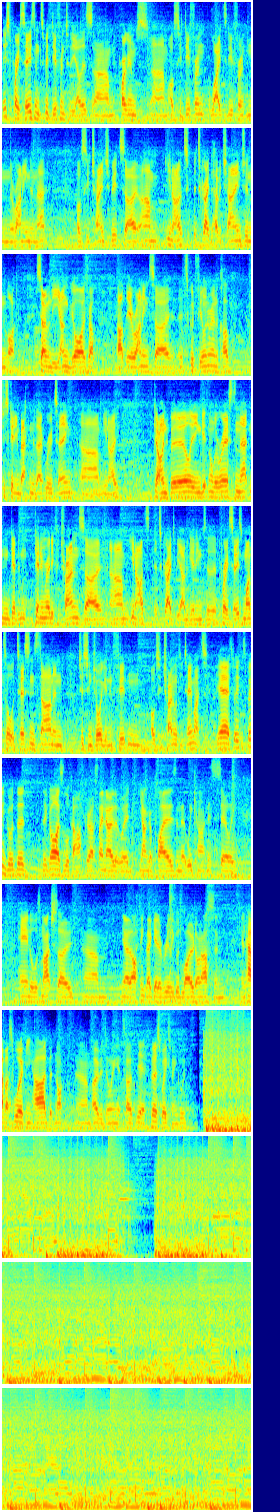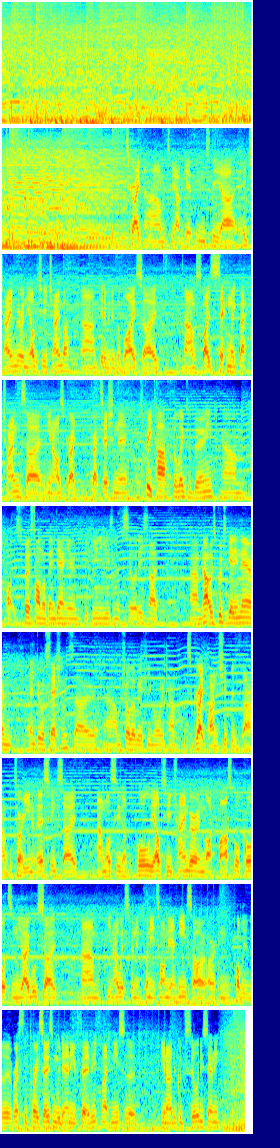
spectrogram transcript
this pre-season it's a bit different to the others. Um, programs um, obviously different, weights are different, and the running and that obviously changed a bit. So um, you know it's, it's great to have a change, and like so many young guys are up up there running, so it's a good feeling around the club. Just getting back into that routine, um, you know, going to bed early and getting all the rest and that and getting getting ready for training. So, um, you know, it's, it's great to be able to get into the pre-season once all the testing's done and just enjoy getting fit and obviously training with your teammates. Yeah, it's been, it's been good. The, the guys look after us. They know that we're younger players and that we can't necessarily handle as much. So, um, you know, I think they get a really good load on us and, and have us working hard but not um, overdoing it. So, yeah, first week's been good. Great um, to be able to get into the uh, heat chamber and the altitude chamber, um, get a bit of a blow. So um, I suppose second week back of training, so you know it was a great great session there. It was pretty tough. The legs were burning. Um, it's the first time I've been down here in Vic Uni using the facility, so um, no, it was good to get in there and, and do a session. So uh, I'm sure there'll be a few more to come. It's a great partnership with um, Victoria University. So um, obviously we've got the pool, the altitude chamber, and like basketball courts and the oval. So um, you know, we're spending plenty of time down here, so I reckon probably the rest of the pre-season we're down here a fair bit, making use of the, you know, the good facilities down here.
